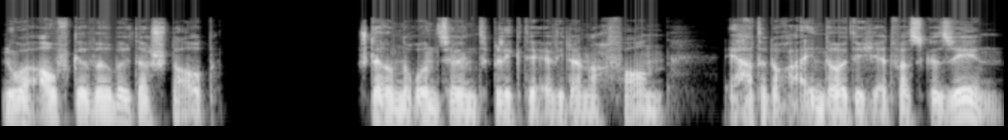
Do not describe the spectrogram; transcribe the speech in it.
nur aufgewirbelter Staub. Stirnrunzelnd blickte er wieder nach vorn. Er hatte doch eindeutig etwas gesehen.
